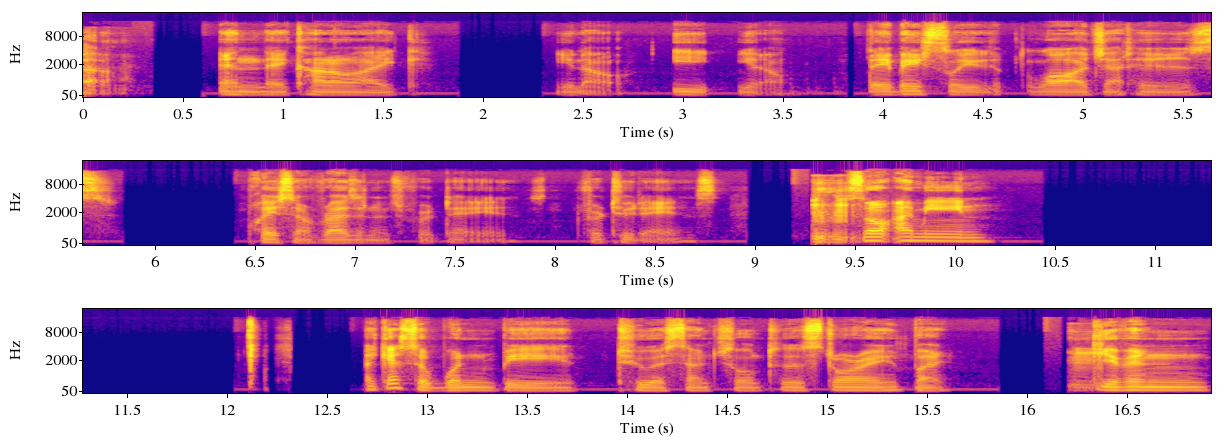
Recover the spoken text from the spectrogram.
Oh. and they kind of like, you know, eat, you know, they basically lodge at his place of residence for days, for two days. Mhm. So I mean, I guess it wouldn't be too essential to the story, but Mhm. given,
